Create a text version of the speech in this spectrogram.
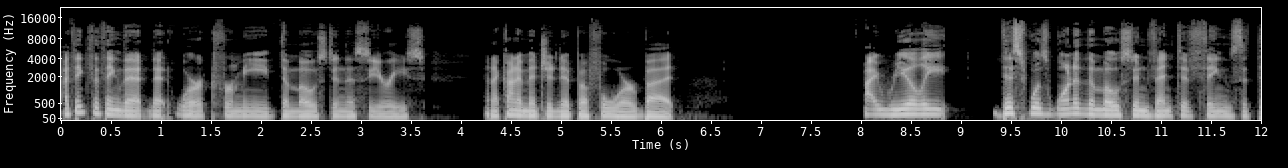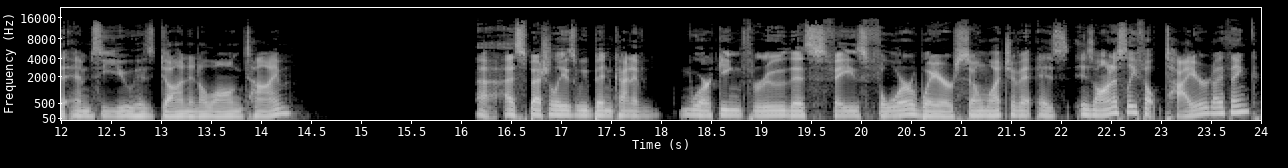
I think the thing that that worked for me the most in this series, and I kind of mentioned it before, but I really this was one of the most inventive things that the MCU has done in a long time. Uh, especially as we've been kind of working through this phase 4 where so much of it is is honestly felt tired, I think.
